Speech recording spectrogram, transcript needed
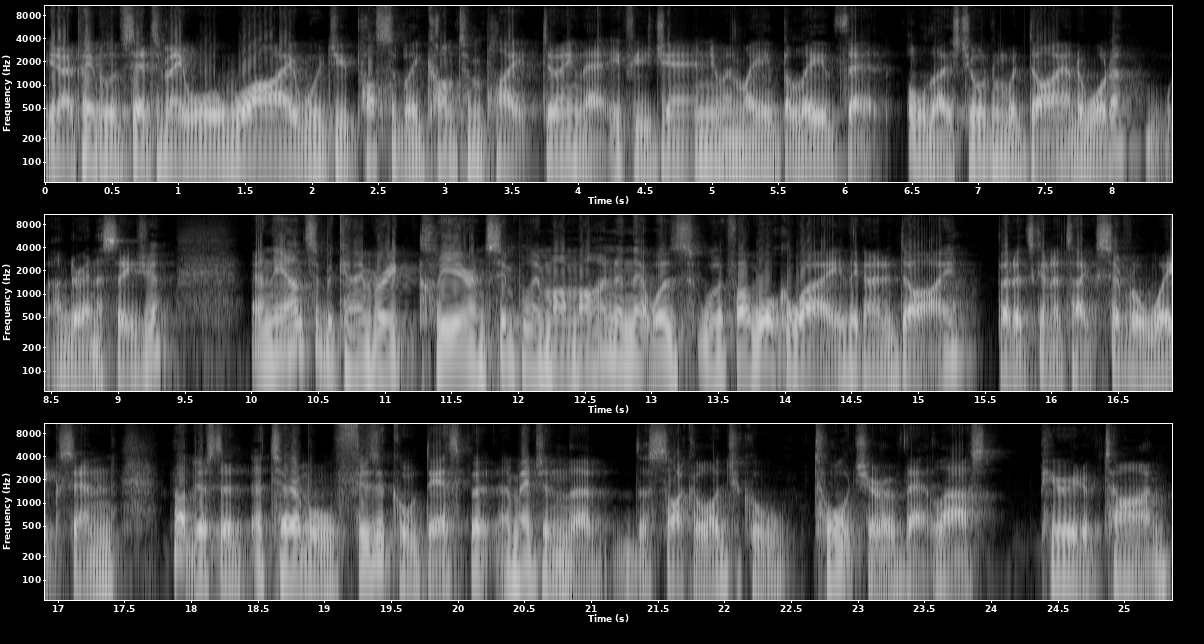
you know, people have said to me, well, why would you possibly contemplate doing that if you genuinely believe that all those children would die underwater, under anaesthesia? And the answer became very clear and simple in my mind, and that was, well, if I walk away, they're going to die, but it's going to take several weeks and not just a, a terrible physical death, but imagine the, the psychological torture of that last period of time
